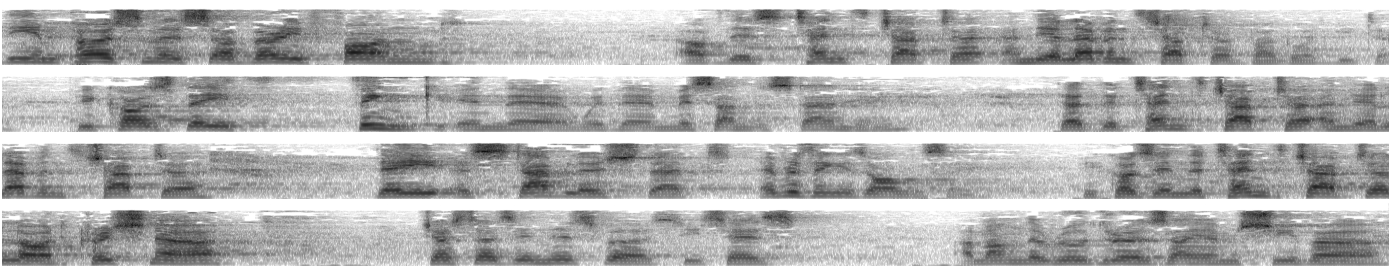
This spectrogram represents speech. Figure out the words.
the impersonalists are very fond of this 10th chapter and the 11th chapter of Bhagavad Gita because they think in their, with their misunderstanding that the 10th chapter and the 11th chapter they establish that everything is all the same. Because in the 10th chapter, Lord Krishna, just as in this verse, he says, Among the Rudras I am Shiva,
